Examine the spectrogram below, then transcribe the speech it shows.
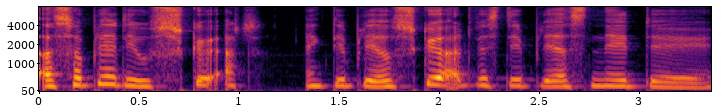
og så bliver det jo skørt, ikke? Det bliver jo skørt, hvis det bliver sådan et... Øh,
